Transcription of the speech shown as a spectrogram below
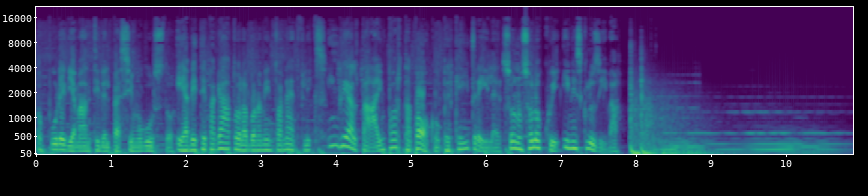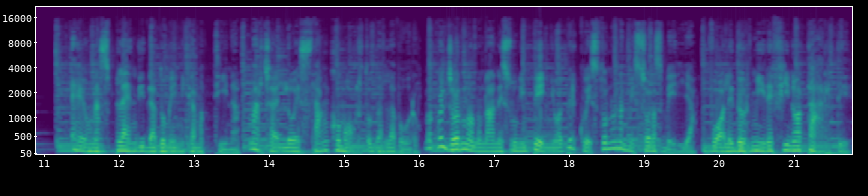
Oppure di amanti del pessimo gusto. E avete pagato l'abbonamento a Netflix? In realtà importa poco perché i trailer sono solo qui in esclusiva. È una splendida domenica mattina. Marcello è stanco morto dal lavoro, ma quel giorno non ha nessun impegno e per questo non ha messo la sveglia. Vuole dormire fino a tardi.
